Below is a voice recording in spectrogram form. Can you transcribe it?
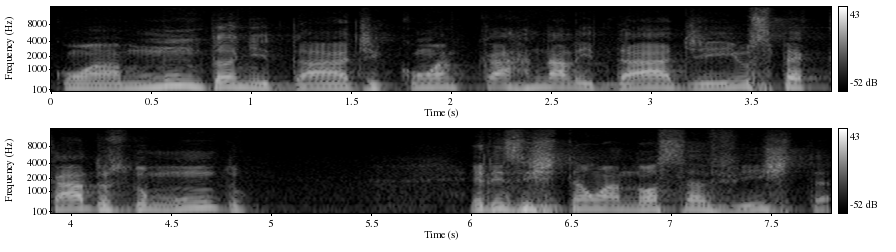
com a mundanidade, com a carnalidade e os pecados do mundo. Eles estão à nossa vista.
